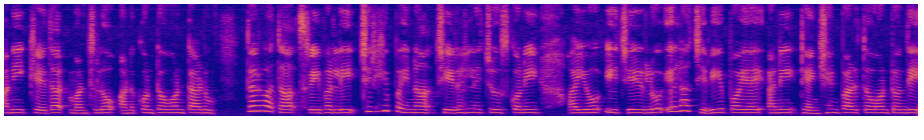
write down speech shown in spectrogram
అని కేదార్ మనసులో అనుకుంటూ ఉంటాడు. తరువాత శ్రీవల్లి చిరిగిపోయిన చీరల్ని చూసుకొని అయ్యో ఈ చీరలు ఎలా చిరిగిపోయాయి అని టెన్షన్ పడుతూ ఉంటుంది.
